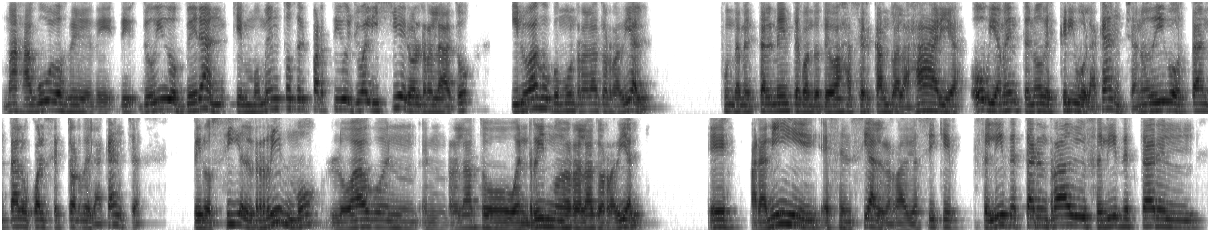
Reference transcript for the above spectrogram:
más agudos de, de, oídos verán que en momentos del partido yo aligero el relato y lo hago como un relato radial. Fundamentalmente cuando te vas acercando a las áreas, obviamente no describo la cancha, no digo está en tal o cual sector de la cancha, pero sí el ritmo lo hago en, en relato en ritmo de relato radial. Es para mí esencial la radio, así que feliz de estar en radio y feliz de estar el,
